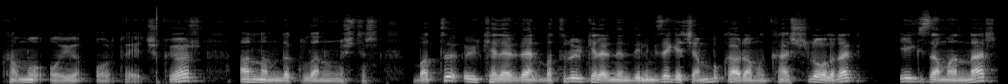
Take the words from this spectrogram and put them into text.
kamuoyu ortaya çıkıyor anlamında kullanılmıştır. Batı ülkelerden, batılı ülkelerden dilimize geçen bu kavramın karşılığı olarak ilk zamanlar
